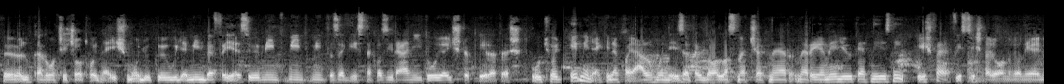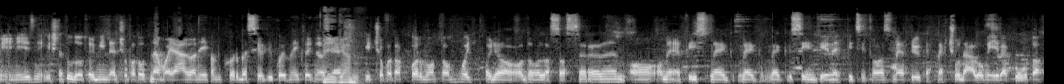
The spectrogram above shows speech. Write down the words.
Luka Doncsicsot, hogy ne is mondjuk, ő ugye mind befejező, mind, mind, mind az egésznek az irányítója is tökéletes. Úgyhogy én mindenkinek ajánlom, hogy nézzetek Dallas meccset, mert, mert élmény őket nézni, és Memphis is nagyon-nagyon élmény nézni, és te tudod, hogy minden csapatot nem ajánlanék, amikor beszéltük, hogy melyik legyen az Igen. első két csapat, akkor mondtam, hogy, hogy a, a Dallas a szerelem, a, a Memphis meg, meg, meg, szintén egy picit az, mert őket meg csodálom évek óta,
